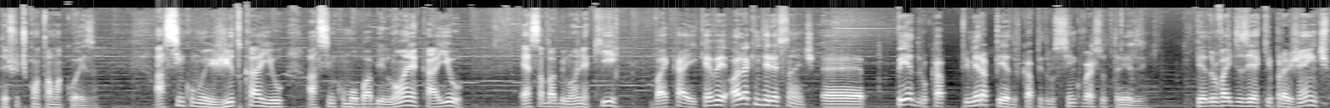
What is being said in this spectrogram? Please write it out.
deixa eu te contar uma coisa. Assim como o Egito caiu, assim como a Babilônia caiu, essa Babilônia aqui vai cair. Quer ver? Olha que interessante. É, Pedro, cap... 1 Pedro, capítulo 5, verso 13. Pedro vai dizer aqui pra gente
